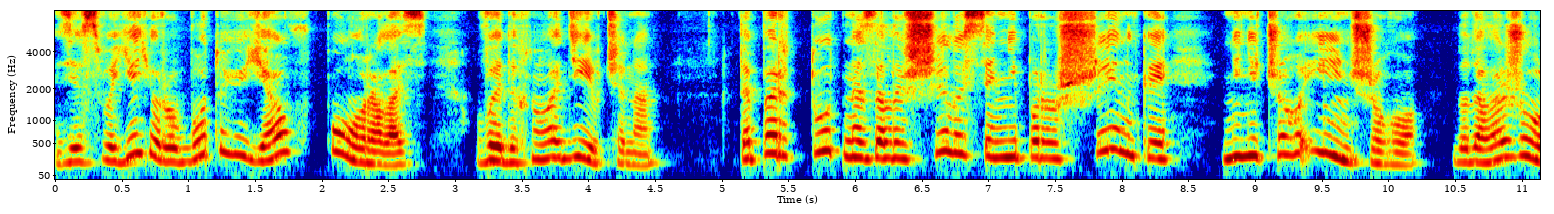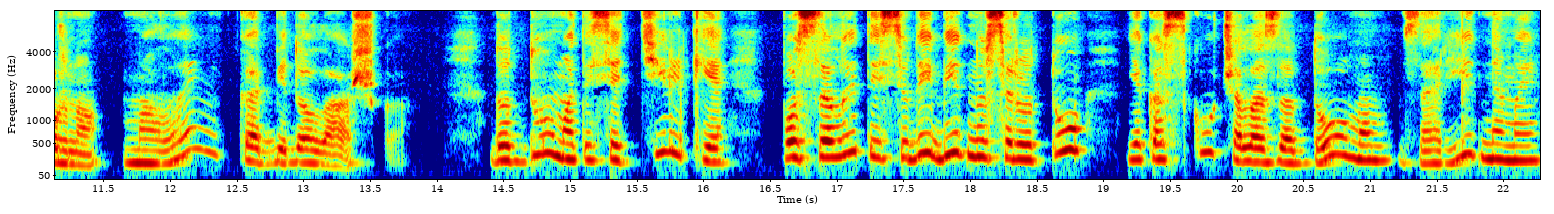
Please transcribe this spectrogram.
зі своєю роботою я впоралась, видихнула дівчина. Тепер тут не залишилося ні порошинки, ні нічого іншого, додала журно. Маленька бідолашка. Додуматися тільки поселити сюди бідну сироту, яка скучала за домом, за рідними.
